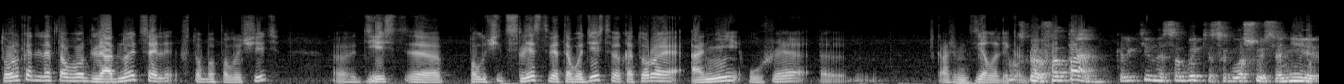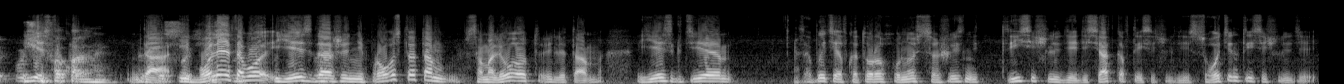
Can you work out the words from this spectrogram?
только для того, для одной цели, чтобы получить, э, действие, э, получить следствие того действия, которое они уже, э, скажем, сделали. Ну, скажу, фатально. Коллективные события, соглашусь, они очень есть фатальные. Да, и более того, есть да. даже не просто там самолет или там, есть где события, в которых уносятся жизни тысяч людей, десятков тысяч людей, сотен тысяч людей.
